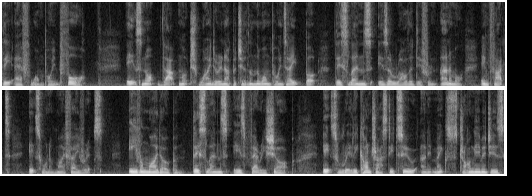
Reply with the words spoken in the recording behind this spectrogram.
the f1.4. It's not that much wider in aperture than the 1.8, but this lens is a rather different animal. In fact, it's one of my favourites. Even wide open, this lens is very sharp. It's really contrasty too, and it makes strong images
